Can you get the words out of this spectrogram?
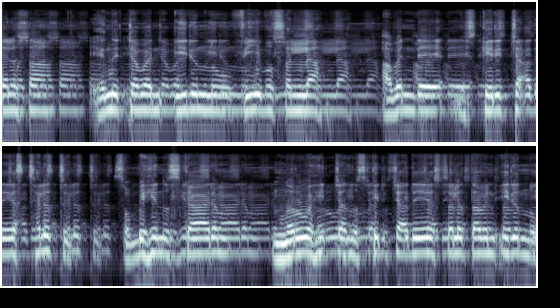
ജലസ എന്നിട്ടവൻ ഇരുന്നു ഫീ മുസല്ല. അവന്റെ നിസ്കരിച്ച അതേ സ്ഥലത്ത് സുബഹി നിസ്കാരം നിർവഹിച്ച നിസ്കരിച്ച അതേ സ്ഥലത്ത് അവൻ ഇരുന്നു.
